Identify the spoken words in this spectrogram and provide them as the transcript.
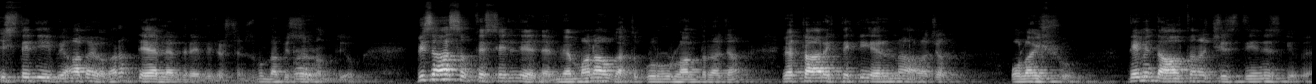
istediği bir aday olarak değerlendirebilirsiniz. Bunda bir sıkıntı yok. Bizi asıl teselli eden ve Manavgat'ı gururlandıracak ve tarihteki yerini alacak olay şu. Demin de altını çizdiğiniz gibi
